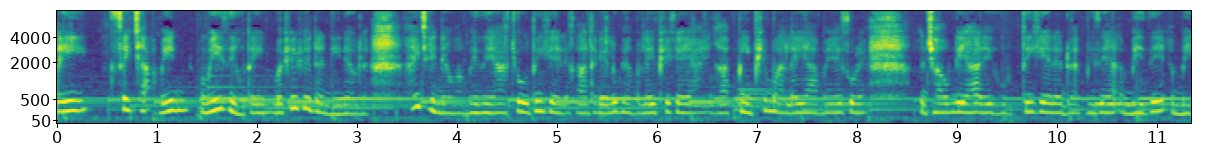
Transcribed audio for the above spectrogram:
တိတ် စိတ်ချအမေအမေစီကိုတိတ်မဖြစ်ဖြစ်တဲ့နေတယ်လေအဲ့ချိန်တည်းမှာမင်းစင်ကကြိုသိခဲ့တယ်ငါတကယ်လို့ပြန်မလိမ့်ဖြစ်ခဲ့ရရင်ငါပီဖြစ်မှလိုက်ရမယ်ဆိုတော့အကြောင်းတရားတွေကိုသိခဲ့တဲ့အတွက်မင်းစင်ကအမေစင်အမေ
